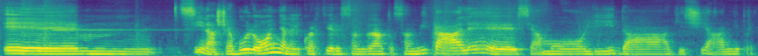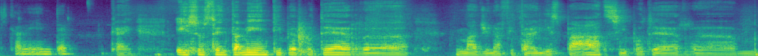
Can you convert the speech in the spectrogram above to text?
E, mm, sì, nasce a Bologna, nel quartiere San Donato San Vitale, e siamo lì da dieci anni praticamente. Ok, e i sostentamenti per poter, eh, immagino, affittare gli spazi, poter eh,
